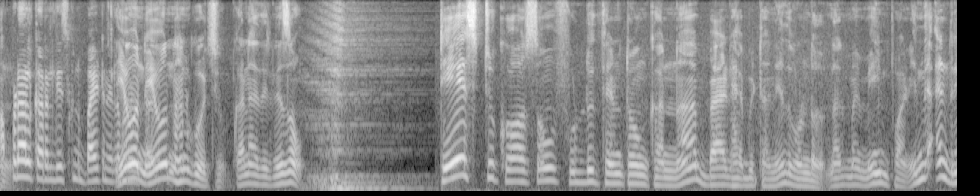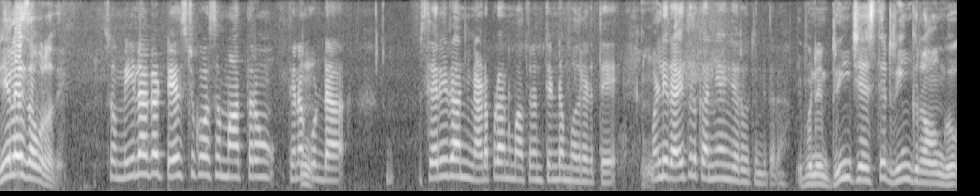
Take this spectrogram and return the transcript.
అప్పడాల కర్రలు తీసుకుని బయట అనుకోవచ్చు కానీ అది నిజం. టేస్ట్ కోసం ఫుడ్ తినటం కన్నా బ్యాడ్ హ్యాబిట్ అనేది ఉండదు. నాకు my main point and realise అవ్వరు అది. సో మీలాగా టేస్ట్ కోసం మాత్రం తినకుండా శరీరాన్ని నడపడానికి మాత్రం తినడం మొదలెడితే మళ్ళీ రైతులకు అన్యాయం జరుగుతుంది కదా. ఇప్పుడు నేను డ్రింక్ చేస్తే డ్రింక్ రాంగ్.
